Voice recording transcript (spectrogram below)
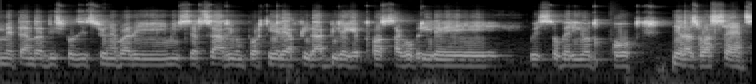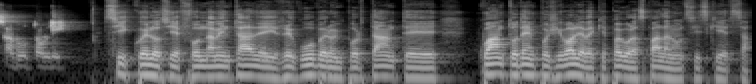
mettendo a disposizione poi di Mister Sarri un portiere affidabile che possa coprire questo periodo della sua assenza, tutto lì. Sì, quello sì è fondamentale, il recupero importante quanto tempo ci voglia perché poi con la spalla non si scherza.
